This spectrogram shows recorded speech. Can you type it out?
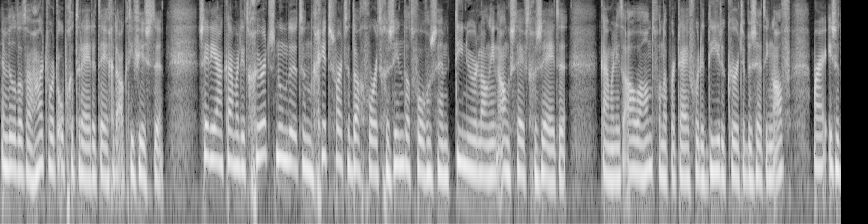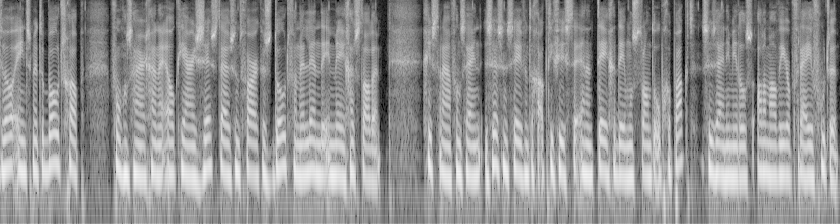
en wil dat er hard wordt opgetreden tegen de activisten. CDA-kamerlid Geurts noemde het een gitzwarte dag voor het gezin... dat volgens hem tien uur lang in angst heeft gezeten. Kamerlid Ouwehand van de Partij voor de Dieren keurt de bezetting af... maar is het wel eens met de boodschap. Volgens haar gaan er elk jaar 6000 varkens dood van ellende in megastallen. Gisteravond zijn 76 activisten en een tegendemonstrant opgepakt. Ze zijn inmiddels allemaal weer op vrije voeten.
